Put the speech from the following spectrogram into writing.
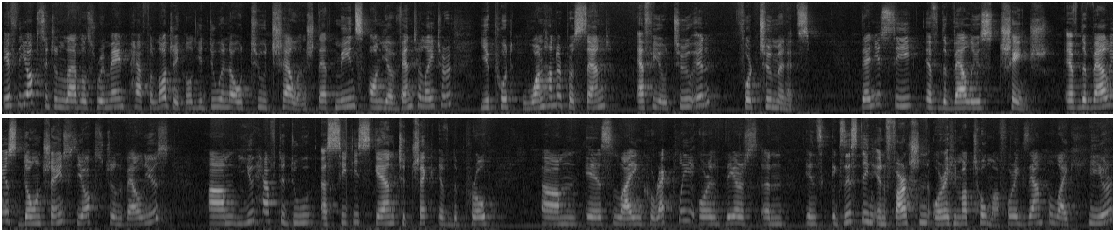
If the oxygen levels remain pathological, you do an O2 challenge. That means on your ventilator, you put 100% FiO2 in for two minutes. Then you see if the values change. If the values don't change, the oxygen values, um, you have to do a CT scan to check if the probe um, is lying correctly or if there's an existing infarction or a hematoma. For example, like here,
